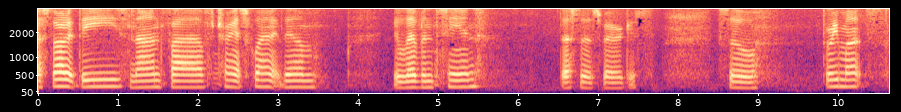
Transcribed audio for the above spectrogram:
I started these 9-5, transplanted them 11-10. That's the asparagus. So, three months,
